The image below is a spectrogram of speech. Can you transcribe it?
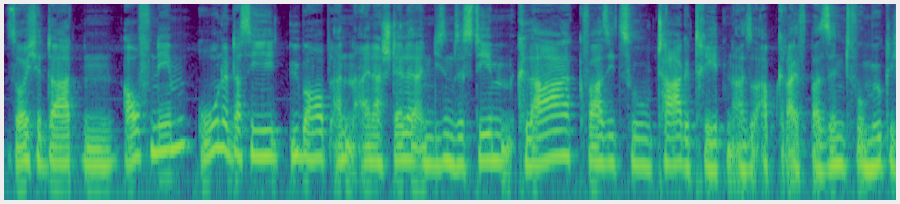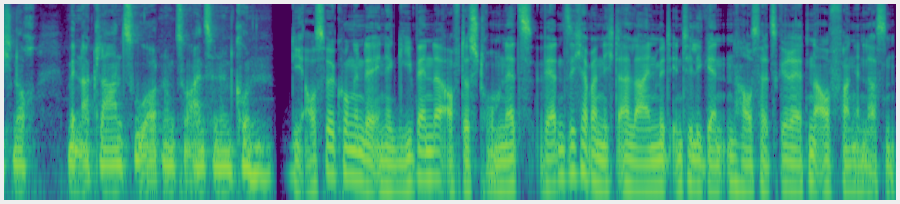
solche Daten aufnehmen, ohne dass sie überhaupt an einer Stelle in diesem System klar quasi zu Tage treten, also abgreifbar sind, womöglich noch mit einer klaren Zuordnung zu einzelnen Kunden. Die Auswirkungen der Energiewende auf das Stromnetz werden sich aber nicht allein mit intelligenten Haushaltsgeräten auffangen lassen.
